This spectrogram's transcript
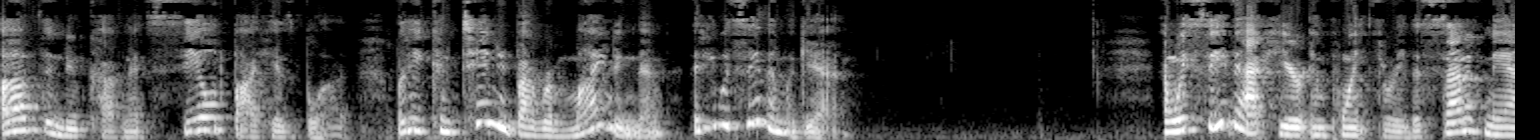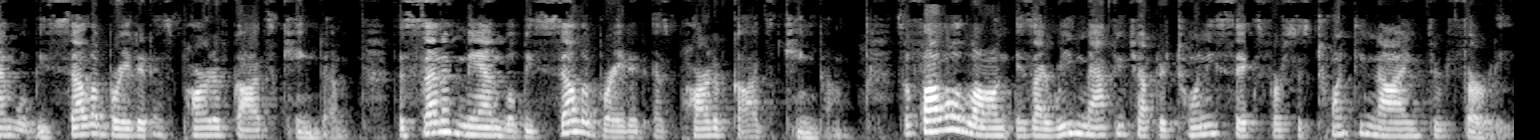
of the new covenant sealed by his blood, but he continued by reminding them that he would see them again. And we see that here in point three. The Son of Man will be celebrated as part of God's kingdom. The Son of Man will be celebrated as part of God's kingdom. So follow along as I read Matthew chapter 26, verses 29 through 30.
